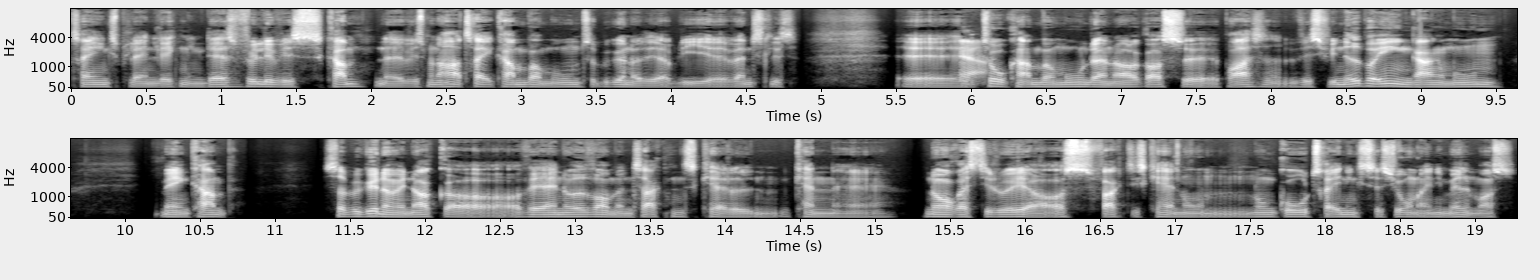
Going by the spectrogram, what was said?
træningsplanlægning. Det er selvfølgelig, hvis, kampene, hvis man har tre kampe om ugen, så begynder det at blive øh, vanskeligt. Øh, ja. To kampe om ugen, der er nok også øh, presset. Hvis vi er nede på én gang om ugen med en kamp, så begynder vi nok at, at være i noget, hvor man sagtens kan, kan øh, nå at restituere, og også faktisk have nogle, nogle gode træningssessioner indimellem os.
